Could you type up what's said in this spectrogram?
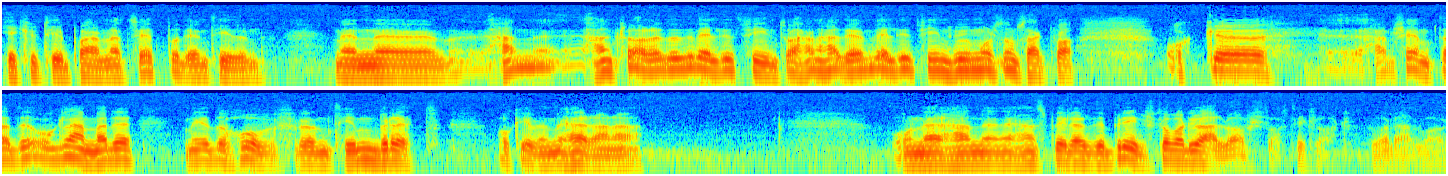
gick ju till på annat sätt på den tiden. Men eh, han, han klarade det väldigt fint och han hade en väldigt fin humor som sagt var. Och eh, han skämtade och glammade med hovfruntimret och även med herrarna. Och när han, när han spelade bridge då var det ju allvar förstås, det är klart. Då var det allvar.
